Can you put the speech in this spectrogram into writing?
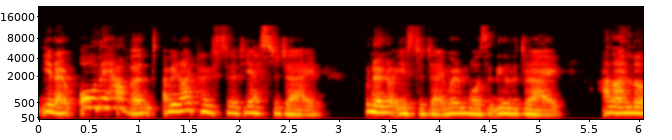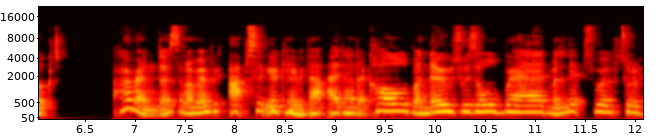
you know, or they haven't. I mean, I posted yesterday, well, no, not yesterday. When was it? The other day. And I looked horrendous and I'm absolutely okay with that. I'd had a cold, my nose was all red, my lips were sort of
